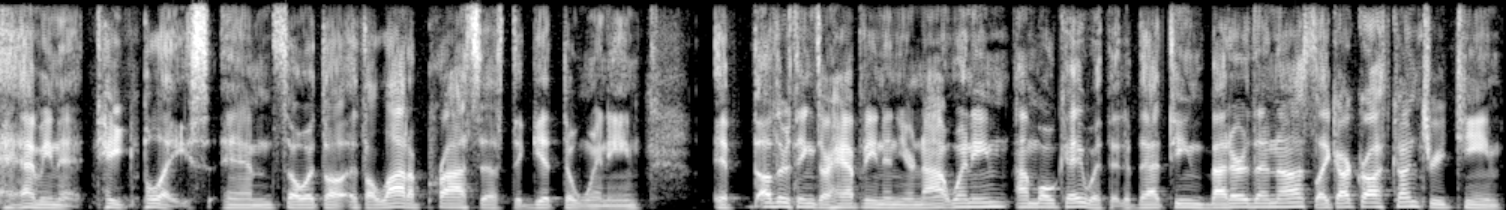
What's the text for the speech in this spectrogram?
having it take place. And so it's a, it's a lot of process to get to winning. If other things are happening and you're not winning, I'm okay with it. If that team's better than us, like our cross country team,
